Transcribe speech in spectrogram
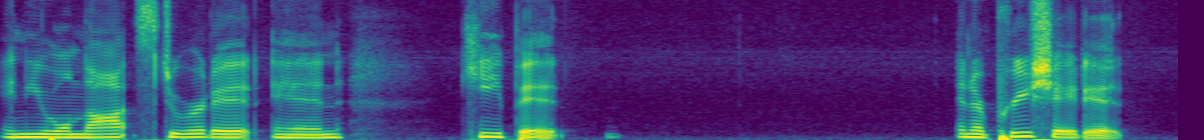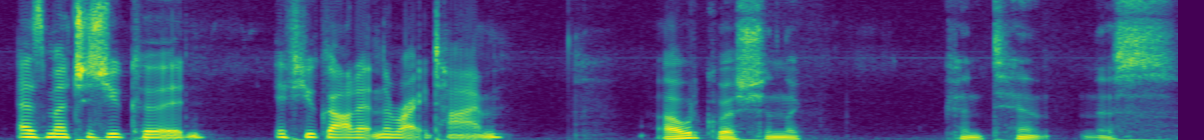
and you will not steward it and keep it and appreciate it as much as you could if you got it in the right time. I would question the contentness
